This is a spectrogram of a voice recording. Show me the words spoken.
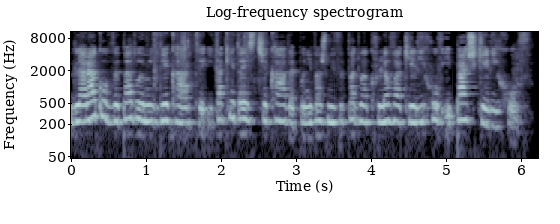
dla raków wypadły mi dwie karty i takie to jest ciekawe, ponieważ mi wypadła królowa kielichów i paść kielichów.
